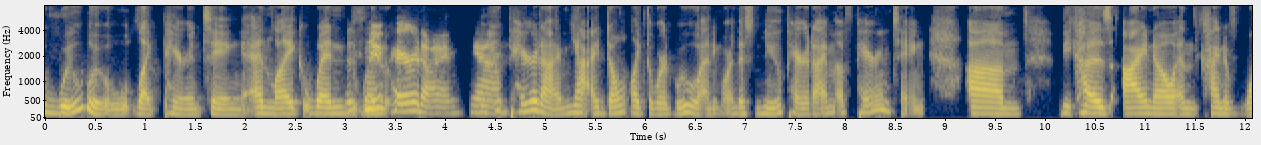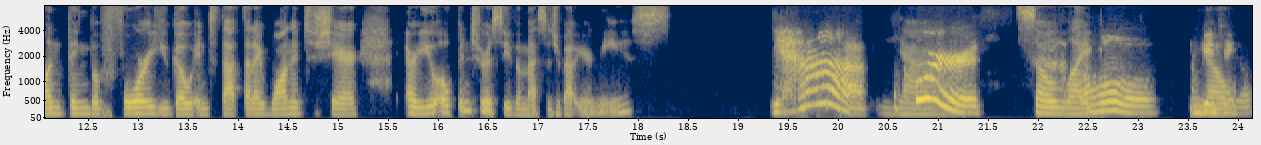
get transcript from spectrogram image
woo woo like parenting and like when this when new paradigm. Yeah. new paradigm yeah i don't like the word woo woo anymore this new paradigm of parenting um because i know and kind of one thing before you go into that that i wanted to share are you open to receive a message about your niece Yeah. yeah Of course. so like oh, Getting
